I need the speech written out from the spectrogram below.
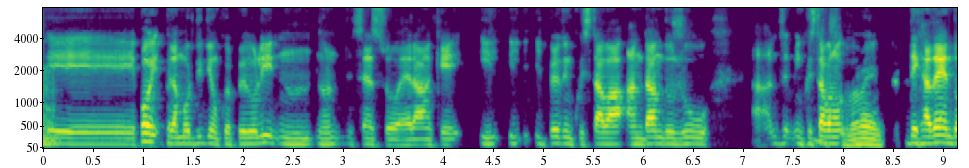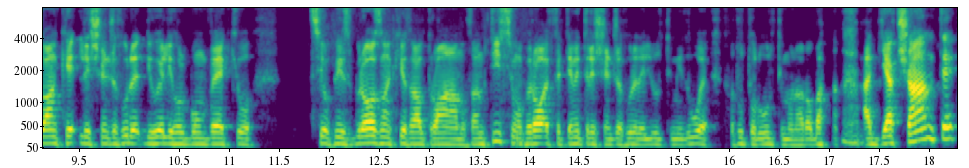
mm. e poi per l'amor di Dio in quel periodo lì, mh, nel senso era anche il, il, il periodo in cui stava andando giù in cui stavano decadendo anche le sceneggiature di quelli col buon vecchio zio Pierce Brosnan che io tra l'altro amo tantissimo però effettivamente le sceneggiature degli ultimi due soprattutto l'ultimo una roba agghiacciante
